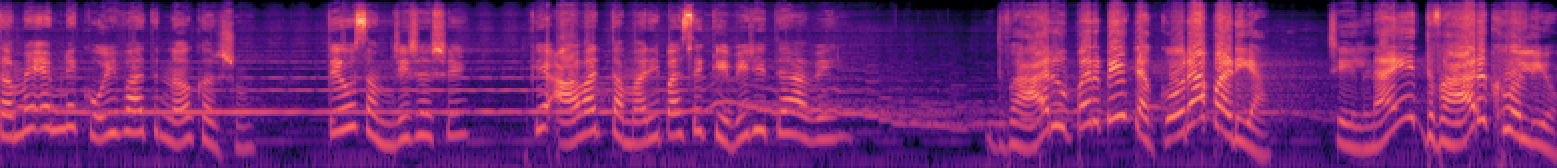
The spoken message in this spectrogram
તમે એમને કોઈ વાત ન કરશો. તેઓ સમજી જશે કે આ વાત તમારી પાસે કેવી રીતે આવી. દ્વાર ઉપર બે ટકોરા પડ્યા. ચેલણાએ દ્વાર ખોલ્યો.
